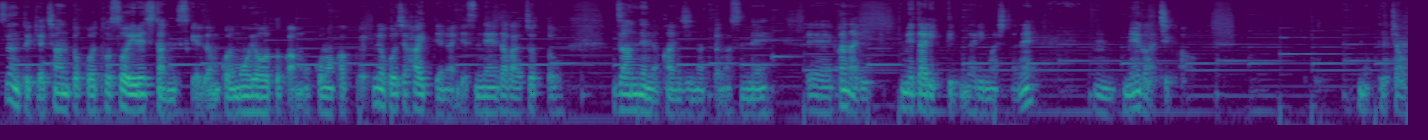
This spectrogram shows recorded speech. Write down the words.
2の時はちゃんとこう塗装入れてたんですけれども、これ模様とかも細かく。で、こっち入ってないですね。だからちょっと残念な感じになってますね。えー、かなりメタリックになりましたね。うん、目が違う。乗っけちゃおう。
